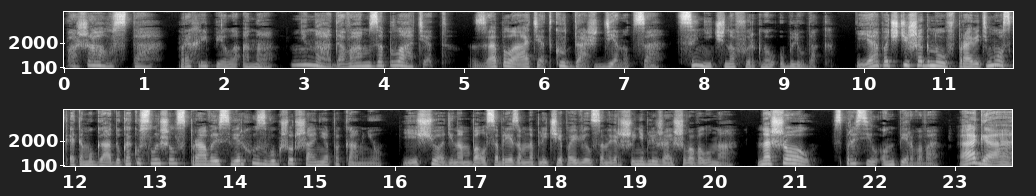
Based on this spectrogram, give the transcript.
«Пожалуйста!» – прохрипела она. «Не надо, вам заплатят!» «Заплатят, куда ж денутся?» – цинично фыркнул ублюдок. Я почти шагнул вправить мозг этому гаду, как услышал справа и сверху звук шуршания по камню. Еще один амбал с обрезом на плече появился на вершине ближайшего валуна. «Нашел!» – спросил он первого. «Ага!»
